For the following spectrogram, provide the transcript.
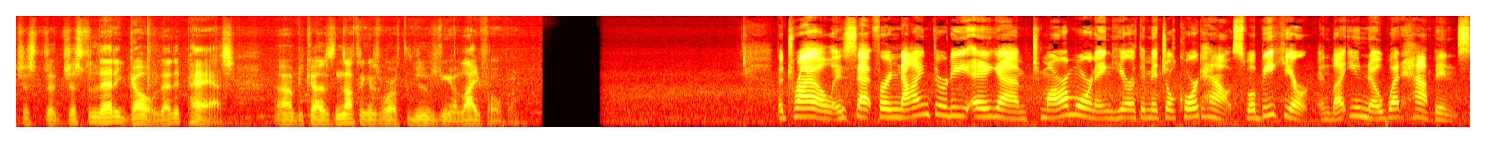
just to, just to let it go, let it pass, uh, because nothing is worth losing your life over. The trial is set for 9:30 a.m. tomorrow morning here at the Mitchell Courthouse. We'll be here and let you know what happens.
